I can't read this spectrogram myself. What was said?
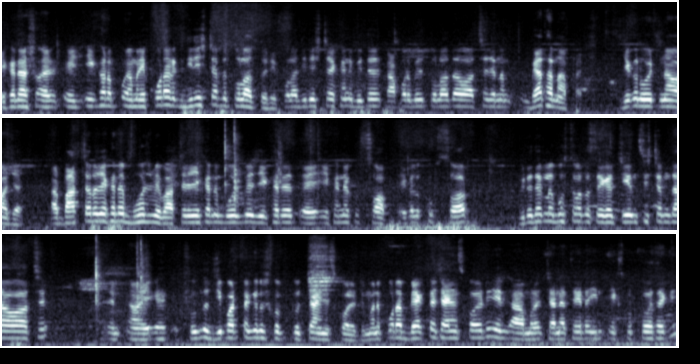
এখানে এখানে মানে পোড়ার জিনিসটা আপনার তোলার তৈরি। পোড়া জিনিসটা এখানে ভিতরে কাপড় ভিতরে তোলা দেওয়া আছে যেন ব্যথা না পায়। যে কোনো ওয়েট নেওয়া যায়। আর বাচ্চারা যেখানে বসবে, বাচ্চারা যেখানে বসবে, যেখানে এখানে খুব সফট এগুলো খুব সফট ভিডিও দেখলে বুঝতে পারতেছে এখানে চেন সিস্টেম দেওয়া আছে। সুন্দর জিপারটা কিন্তু চাইনিজ কোয়ালিটি মানে পুরো ব্যাগটা চাইনিজ কোয়ালিটি আমরা চায়না থেকে এটা এক্সপোর্ট করে থাকি।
